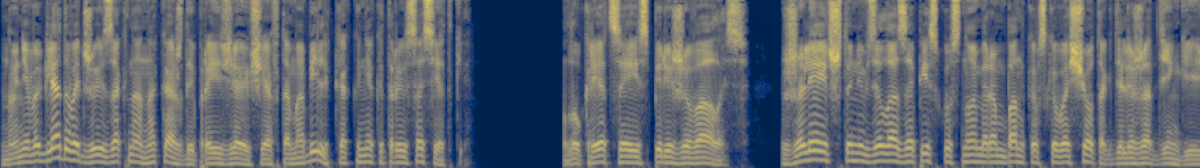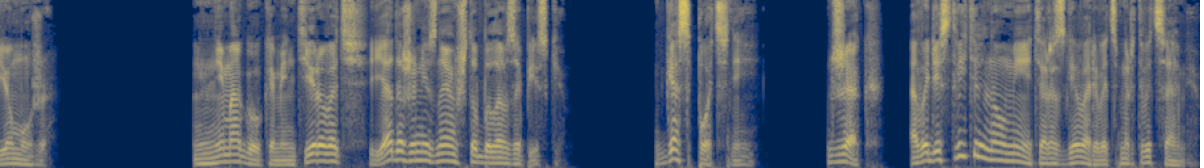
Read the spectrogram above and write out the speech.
Но не выглядывать же из окна на каждый проезжающий автомобиль, как некоторые соседки. Лукреция испереживалась, жалеет, что не взяла записку с номером банковского счета, где лежат деньги ее мужа. Не могу комментировать, я даже не знаю, что было в записке. Господь с ней. Джек, а вы действительно умеете разговаривать с мертвецами?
